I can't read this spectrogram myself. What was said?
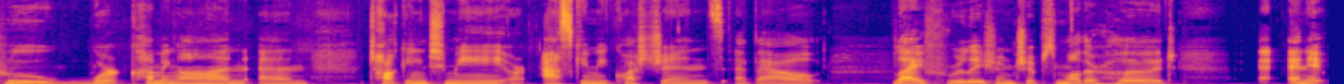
who were coming on and talking to me or asking me questions about life, relationships, motherhood, and it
